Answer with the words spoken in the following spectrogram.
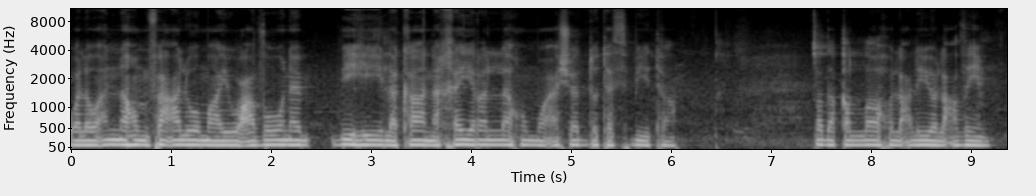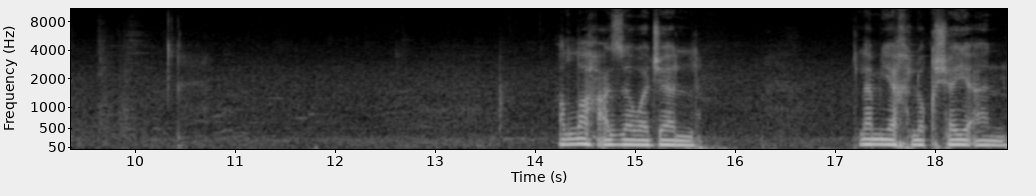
ولو أنهم فعلوا ما يوعظون به لكان خيرا لهم وأشد تثبيتا. صدق الله العلي العظيم. الله عز وجل لم يخلق شيئا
